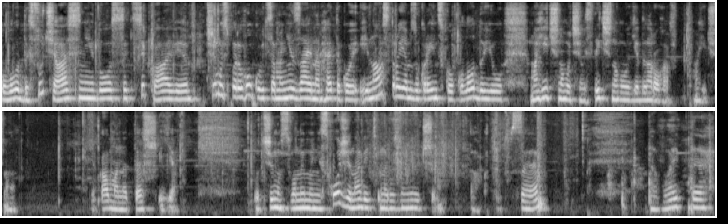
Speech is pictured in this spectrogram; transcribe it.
Колоди сучасні, досить цікаві. Чимось перегукуються мені за енергетикою і настроєм з українською колодою магічного чи містичного єдинорога магічного, яка в мене теж є. От чимось вони мені схожі, навіть не розумію чим. Так, тут все. Давайте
